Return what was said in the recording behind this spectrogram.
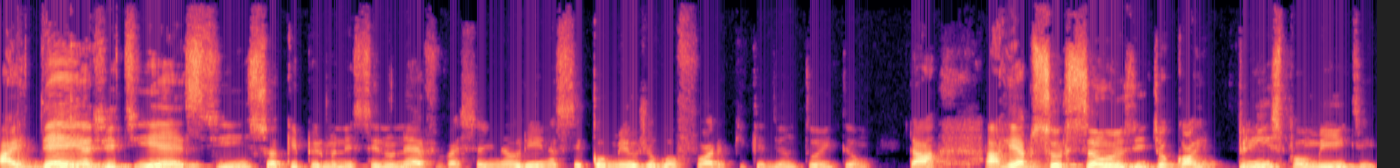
A ideia, gente, é, se isso aqui permanecer no néfron, vai sair na urina, você comeu, jogou fora, o que, que adiantou então? Tá? A reabsorção, gente, ocorre principalmente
